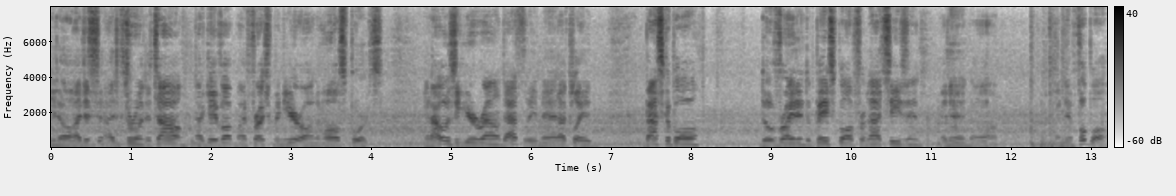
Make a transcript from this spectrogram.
you know I just I threw in the towel. I gave up my freshman year on all sports, and I was a year-round athlete, man. I played basketball, dove right into baseball from that season, and then uh, and then football.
